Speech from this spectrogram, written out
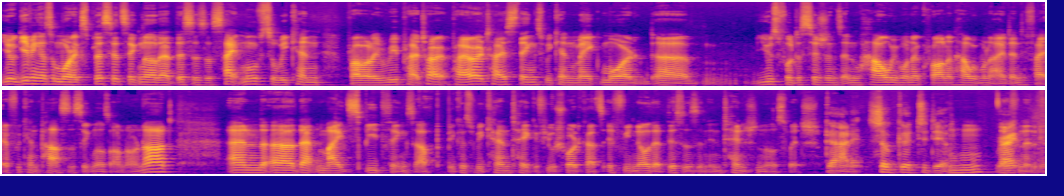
you're giving us a more explicit signal that this is a site move, so we can probably reprioritize things. We can make more uh, useful decisions in how we want to crawl and how we want to identify if we can pass the signals on or not. And uh, that might speed things up because we can take a few shortcuts if we know that this is an intentional switch. Got it. So good to do. Right. Mm-hmm. Definitely.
